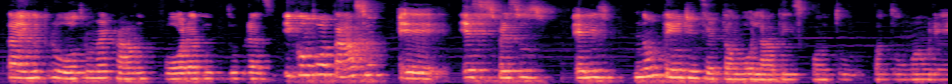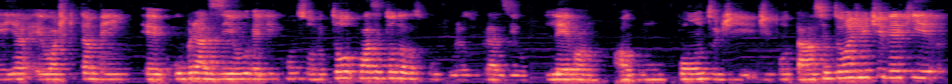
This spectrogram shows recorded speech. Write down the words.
está indo para o outro mercado fora do, do, Brasil. E com potássio, é, esses preços eles não tendem a ser tão voláteis quanto quanto uma ureia. Eu acho que também é, o Brasil ele consome to, quase todas as culturas do Brasil levam algum ponto de, de potássio. Então a gente vê que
